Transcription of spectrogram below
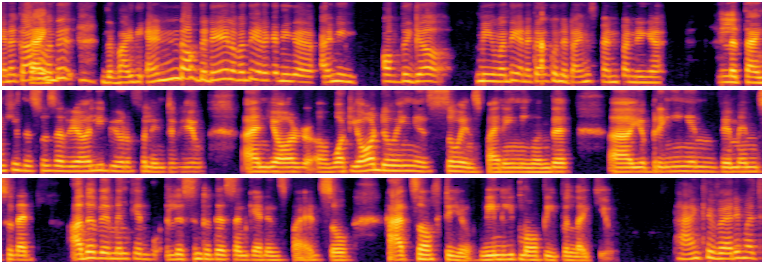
எனக்காக Thank- வந்து இந்த by the end of the டேல வந்து எனக்கு நீங்க ஐ மீன் ஆஃப் த இயர் நீங்க வந்து எனக்காக கொஞ்சம் டைம் ஸ்பெண்ட் பண்ணீங்க Illa, thank you this was a really beautiful interview and your uh, what you're doing is so inspiring நீங்க வந்து, uh, you're bringing in women so that other women can w- listen to this and get inspired so hats off to you we need more people like you thank you very much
